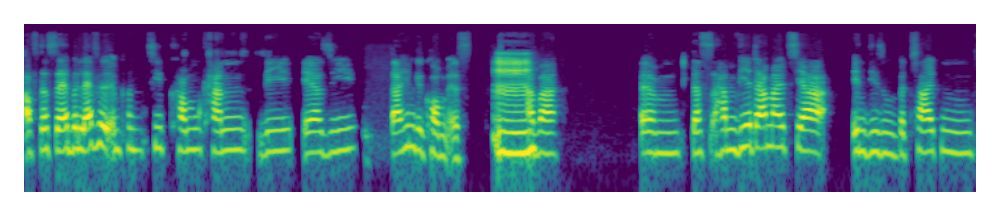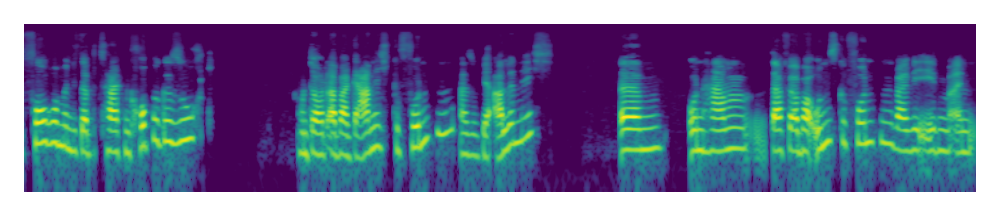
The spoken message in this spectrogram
auf dasselbe Level im Prinzip kommen kann, wie er sie dahin gekommen ist. Mhm. Aber ähm, das haben wir damals ja in diesem bezahlten Forum, in dieser bezahlten Gruppe gesucht und dort aber gar nicht gefunden, also wir alle nicht. Ähm, und haben dafür aber uns gefunden, weil wir eben ein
